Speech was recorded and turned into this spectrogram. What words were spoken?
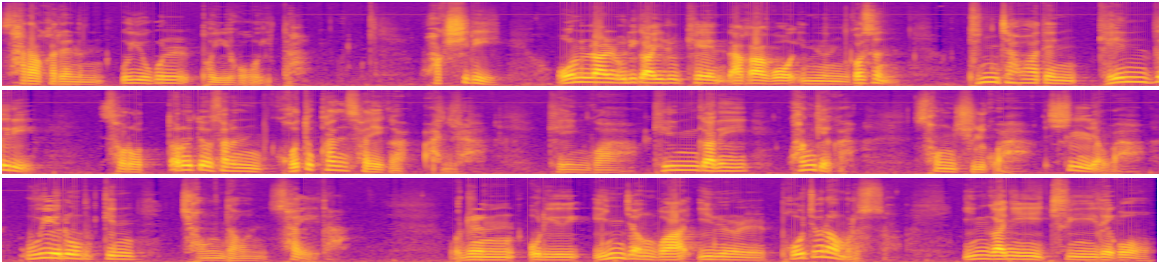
살아가려는 의욕을 보이고 있다. 확실히 오늘날 우리가 이렇게 나가고 있는 것은 분자화된 개인들이 서로 떨어져 사는 고독한 사회가 아니라 개인과 개인 간의 관계가 성실과 신뢰와 우애로 묶인 정다운 사회이다. 우리는 우리의 인정과 인을 보존함으로써 인간이 주인이 되고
